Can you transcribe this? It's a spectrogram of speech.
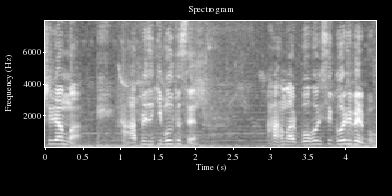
শাশুড়ি আম্মা আপনি যে কি বলতেছেন? আমার বউ হয়েছে গরিবের বউ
